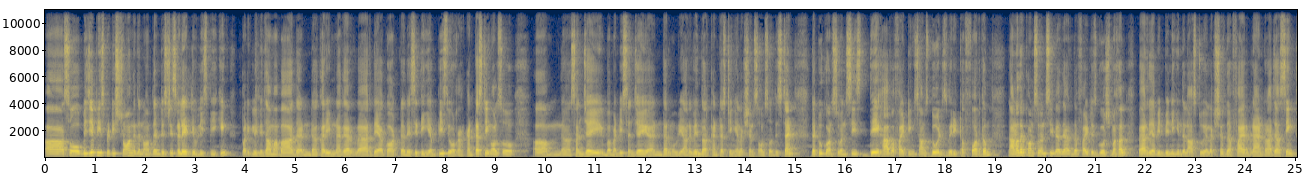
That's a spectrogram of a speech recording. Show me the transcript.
Uh, so BJP is pretty strong in the northern districts, relatively speaking, particularly Nizamabad and uh, Karimnagar, where they have got uh, the sitting MPs. They are contesting also. Um, uh, Sanjay, Bandi Sanjay, and Dharmapuri Arvind are contesting elections also this time. The two constituencies they have a fighting chance, though it is very tough for them. Another constituency where they are in the fight is Goshamahal, where they have been winning in the last two elections. The firebrand Raja Singh,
